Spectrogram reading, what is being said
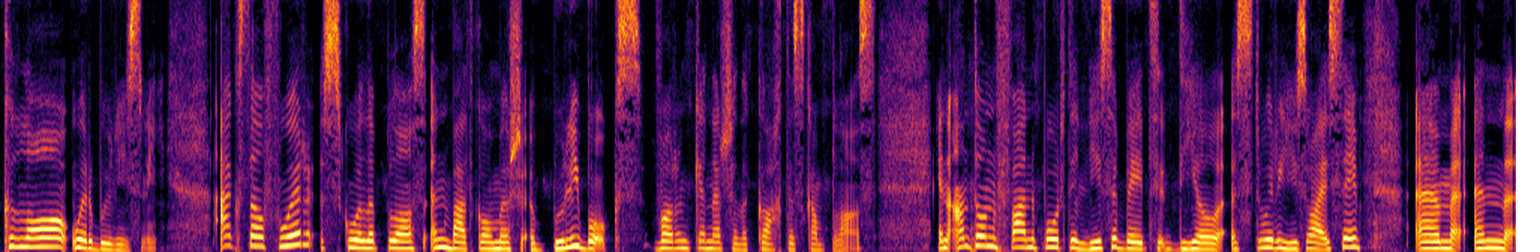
kla oor boelies nie. Ek stel voor skole plaas in badkamers 'n boelieboks waarin kinders hulle klagtes kan plaas. En Anton van Port Elizabeth Elizabeth deel 'n storie hierso. Hy sê, ehm um, in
